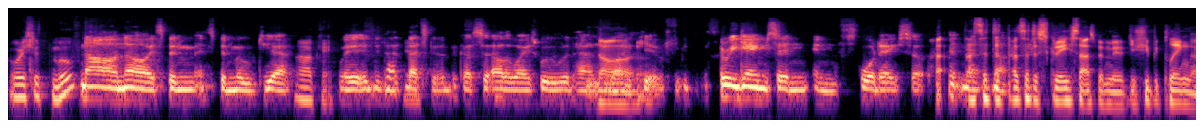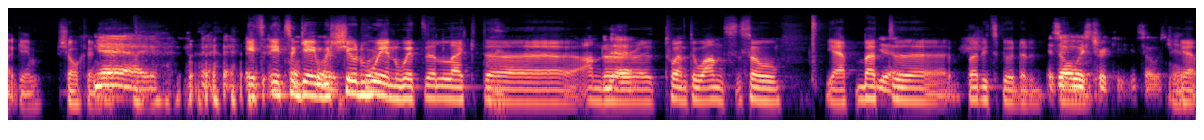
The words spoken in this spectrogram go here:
Or is it moved? No, no, it's been it's been moved. Yeah, Okay. we, that, that's good because otherwise we would have No. like uh, three games in in four days. So That- that's a no. that's a disgrace that's been moved. You should be playing that game. Shocking. yeah. yeah. It's it's a Of game we should win with the, like the under twenty ones. So yeah, but Yeah. Uh, but it's good that it, It's always tricky. It's always tricky. yeah.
